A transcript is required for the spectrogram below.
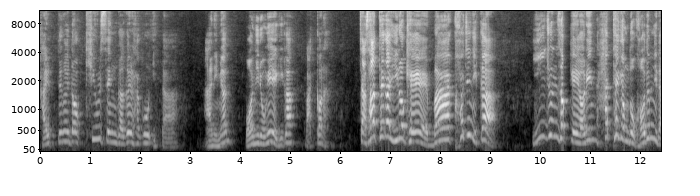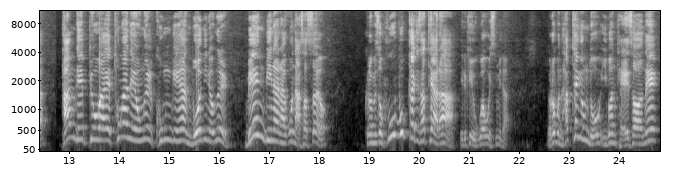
갈등을 더 키울 생각을 하고 있다. 아니면 원희룡의 얘기가 맞거나. 자, 사태가 이렇게 막 커지니까 이준석 계열인 하태경도 거듭니다. 당 대표와의 통화 내용을 공개한 원희룡을 맹 비난하고 나섰어요. 그러면서 후보까지 사퇴하라 이렇게 요구하고 있습니다. 여러분 하태경도 이번 대선에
